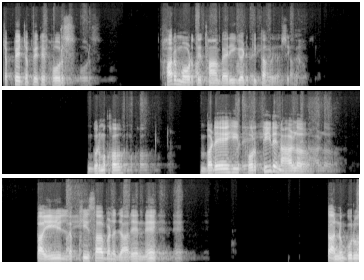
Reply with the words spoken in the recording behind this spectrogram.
ਚੱਪੇ ਚੱਪੇ ਤੇ ਫੋਰਸ ਹਰ ਮੋੜ ਤੇ ਥਾਂ ਬੈਰੀਗੇਡ ਕੀਤਾ ਹੋਇਆ ਸੀਗਾ ਗੁਰਮੁਖੋ, ਬੜੇ ਹੀ ਫੁਰਤੀ ਦੇ ਨਾਲ ਭਾਈ ਲੱਖੀ ਸਾਹਿਬ ਬਣਜਾਰੇ ਨੇ। ਧੰਨ ਗੁਰੂ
